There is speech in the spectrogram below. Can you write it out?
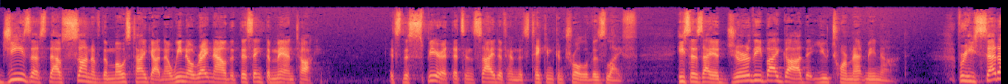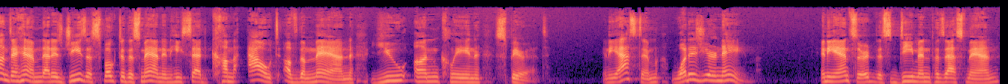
Jesus, thou Son of the Most High God? Now we know right now that this ain't the man talking. It's the spirit that's inside of him that's taking control of his life. He says, I adjure thee by God that you torment me not. For he said unto him, that is, Jesus spoke to this man, and he said, Come out of the man, you unclean spirit. And he asked him, What is your name? And he answered, this demon possessed man,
